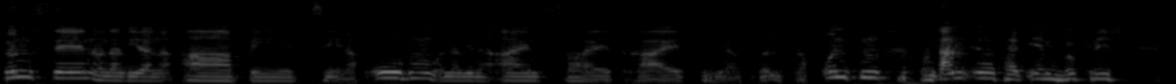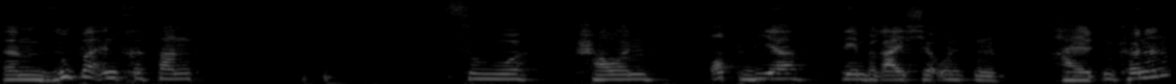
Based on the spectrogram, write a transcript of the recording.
5 sehen und dann wieder eine A, B, C nach oben und dann wieder 1, 2, 3, 4, 5 nach unten. Und dann ist es halt eben wirklich ähm, super interessant zu schauen, ob wir den Bereich hier unten halten können.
